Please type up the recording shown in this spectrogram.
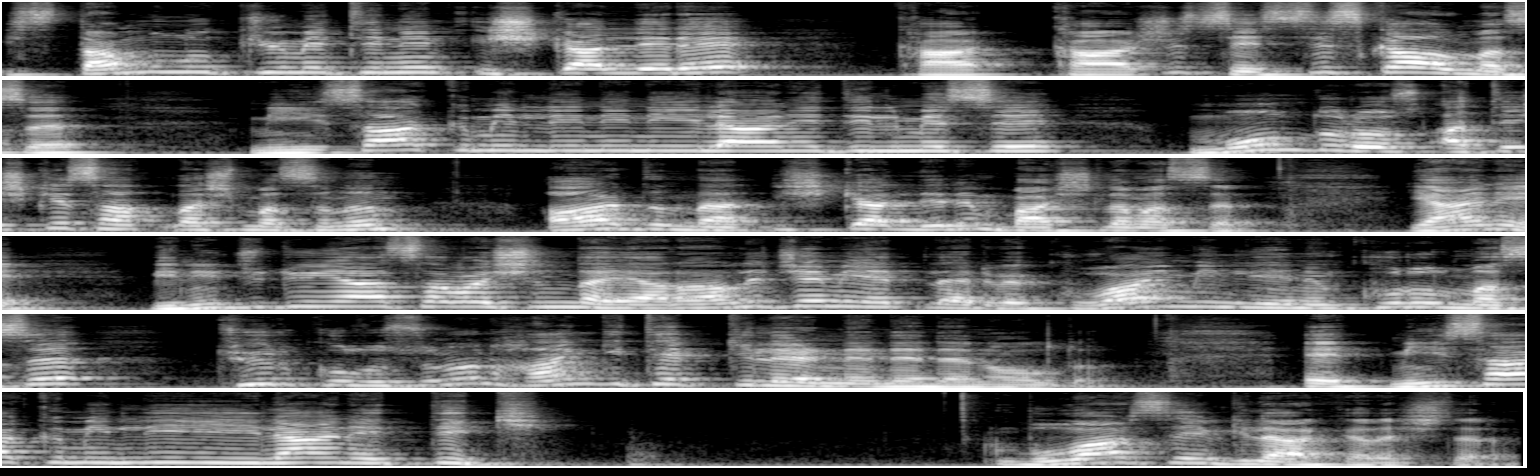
İstanbul hükümetinin işgallere ka- karşı sessiz kalması, Misak-ı Milli'nin ilan edilmesi, Mondros Ateşkes Antlaşması'nın ardından işgallerin başlaması. Yani Birinci Dünya Savaşı'nda yararlı cemiyetler ve Kuvayi Milliye'nin kurulması Türk ulusunun hangi tepkilerine neden oldu? Evet Misak-ı Milli'yi ilan ettik. Bu var sevgili arkadaşlarım.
